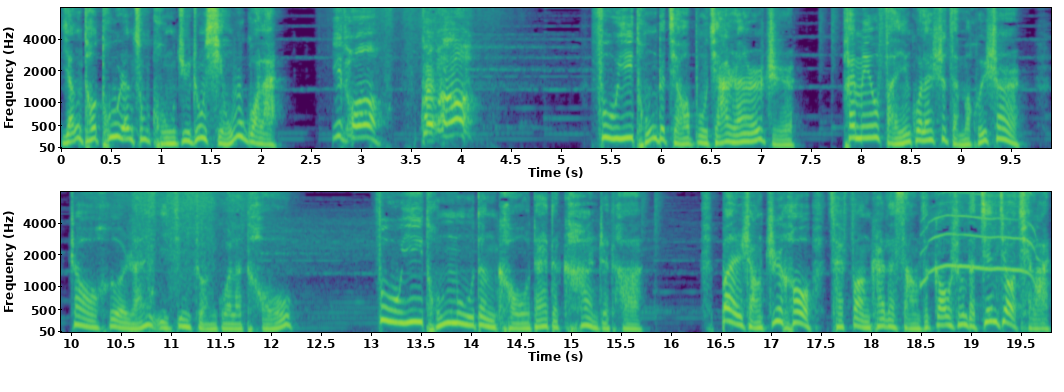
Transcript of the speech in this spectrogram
杨涛突然从恐惧中醒悟过来：“一彤，快跑！”傅一彤的脚步戛然而止，还没有反应过来是怎么回事赵赫然已经转过了头。傅一桐目瞪口呆地看着他，半晌之后才放开了嗓子，高声的尖叫起来。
